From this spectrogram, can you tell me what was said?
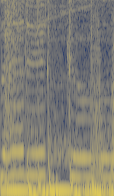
let it go.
